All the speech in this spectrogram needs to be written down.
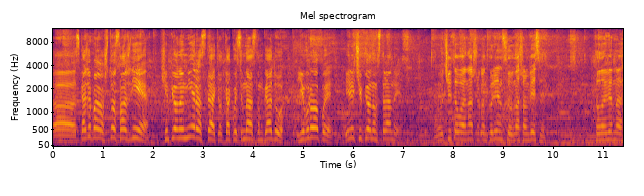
А, Скажи, пожалуйста, что сложнее, чемпионом мира стать, вот как в 2018 году, Европы или чемпионом страны? Учитывая нашу конкуренцию в нашем весе, то, наверное,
